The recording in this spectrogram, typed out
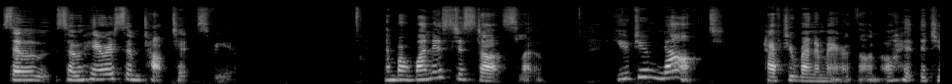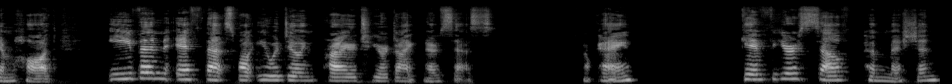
So, so here are some top tips for you. Number one is to start slow. You do not have to run a marathon or hit the gym hard, even if that's what you were doing prior to your diagnosis. Okay. Give yourself permission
